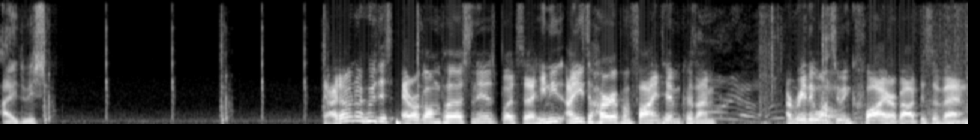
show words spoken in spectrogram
I'd wish I don't know who this Aragon person is, but uh, he needs. I need to hurry up and find him because I'm. I really want to inquire about this event.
